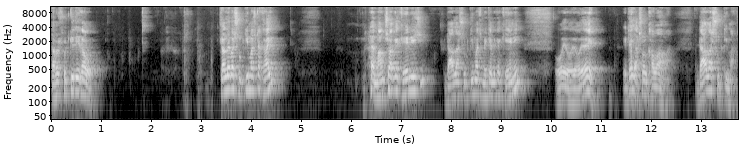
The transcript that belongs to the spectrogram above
তারপর শুটকি দিয়ে খাব। চলো এবার শুটকি মাছটা খাই। হ্যাঁ মাংস আগে খেয়ে নিয়েছি। ডাল আর শুটকি মাছ মেখে মেখে খেয়ে নিই ওই ওই ওই, এটাই আসল খাওয়া আমার। ডাল আর শুটকি মাছ।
